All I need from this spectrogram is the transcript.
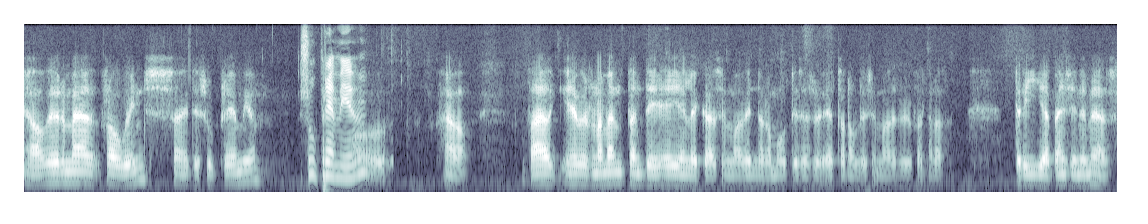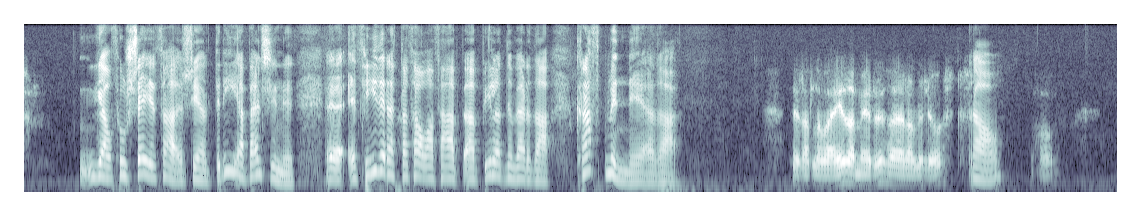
Já, við erum með frá Wins, það heitir Supremium Supremium? og já, það hefur svona vendandi eiginleika sem að vinnur á móti þessu etanóli sem að þeir eru fannir að drýja bensinni með. Já, þú segir það, er sé að drýja bensinni. Eh, þýðir þetta þá að, það, að bílarnir verða kraftminni eða? Þeir allavega eða meiru, það er alveg ljóst Já, og,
